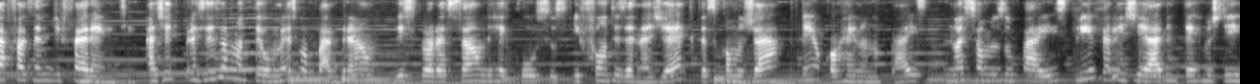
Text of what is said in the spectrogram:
estar tá fazendo diferente? A gente precisa manter o mesmo padrão de exploração de recursos e fontes energéticas, como já vem ocorrendo no país. Nós somos um país privilegiado em termos de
